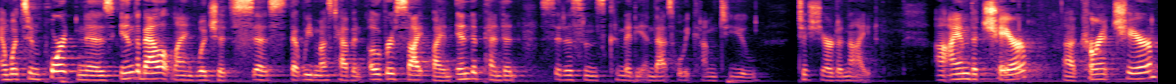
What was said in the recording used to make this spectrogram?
And what's important is in the ballot language, it says that we must have an oversight by an independent citizens committee, and that's what we come to you to share tonight. Uh, I am the chair, uh, current chair,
